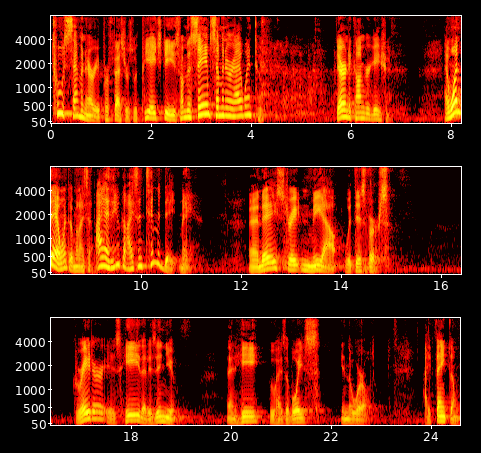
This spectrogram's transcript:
two seminary professors with PhDs from the same seminary I went to They're in the congregation. And one day I went to them and I said, I had you guys intimidate me. And they straightened me out with this verse Greater is he that is in you than he who has a voice in the world. I thank them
